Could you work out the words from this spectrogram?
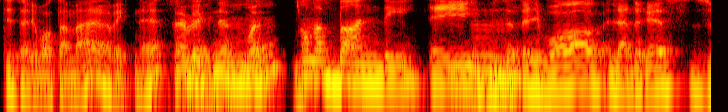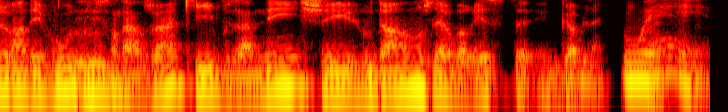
t'es allé voir ta mère avec Nef. Avec neuf mois. On a bondé. Et vous êtes allé voir l'adresse du rendez-vous des son d'argent qui vous a amené chez Loudange, l'herboriste Gobelin. Ouais.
